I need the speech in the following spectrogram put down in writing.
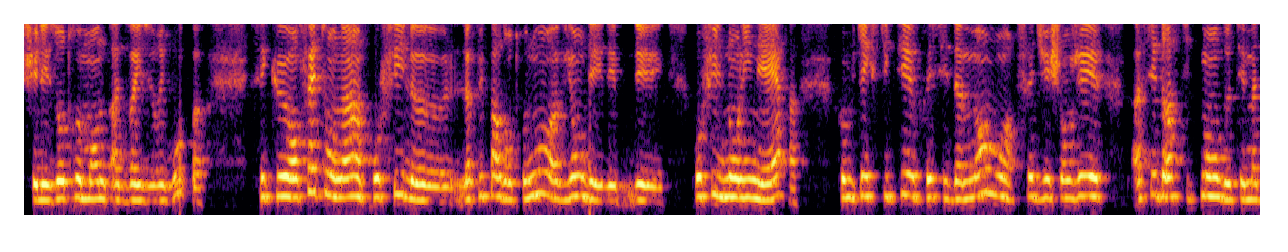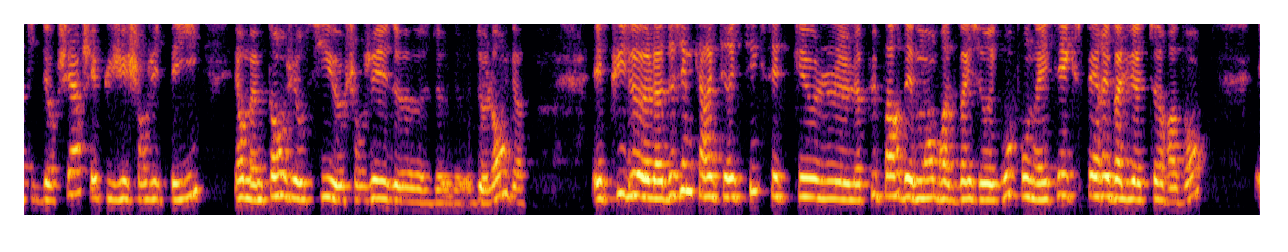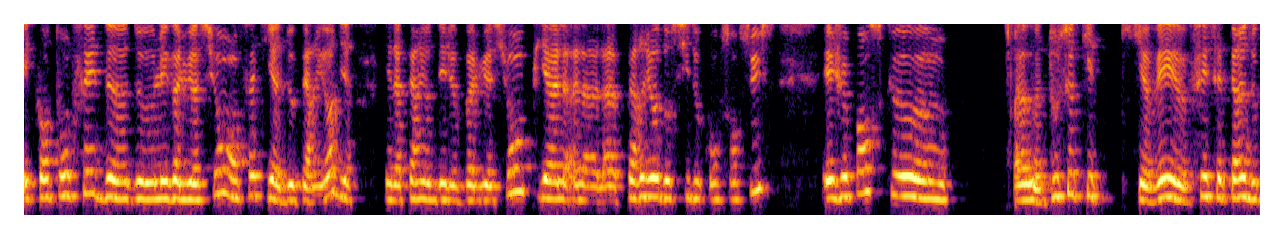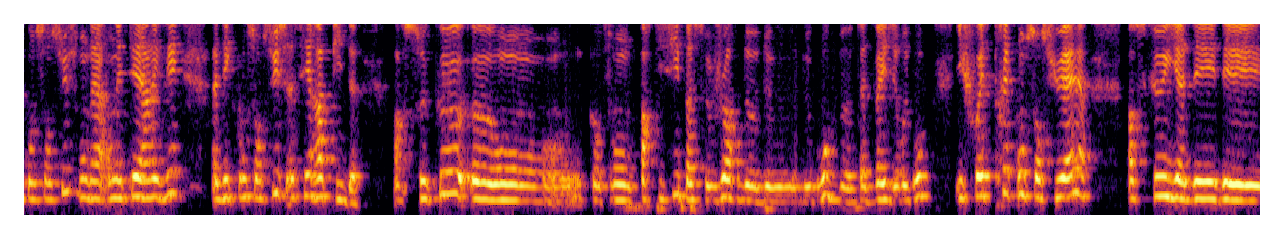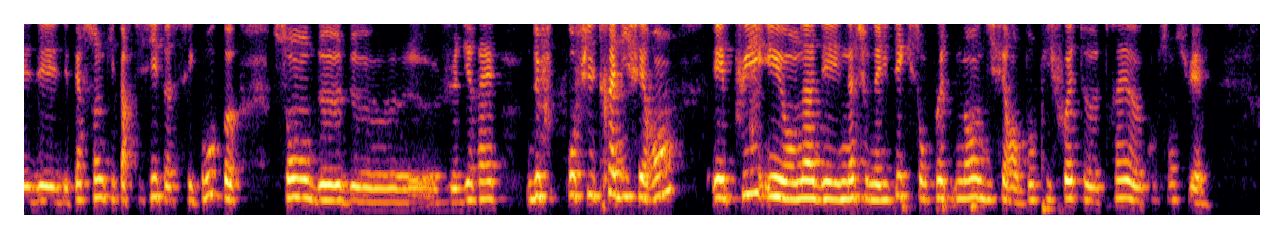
chez les autres membres advisory group, c'est qu'en en fait, on a un profil, euh, la plupart d'entre nous avions des, profils non linéaires. Comme je t'ai expliqué précédemment, moi, en fait, j'ai changé assez drastiquement de thématique de recherche et puis j'ai changé de pays et en même temps, j'ai aussi euh, changé de, langue. Et puis, la deuxième caractéristique, c'est que la plupart des membres advisory group, on a été expert évaluateur avant. Et quand on fait de, l'évaluation, en fait, il y a deux périodes il y a la période d'évaluation, puis il y a la, période aussi de consensus. Et je pense que euh, tous ceux qui, avaient fait cette période de consensus, on, on était arrivé à des consensus assez rapides. Parce que euh, quand on participe à ce genre de, groupe, d'advisory group, il faut être très consensuel parce qu'il y a des, personnes qui participent à ces groupes sont de, je dirais, de profils très différents et puis, on a des nationalités qui sont complètement différentes. Donc, il faut être très euh, consensuel.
